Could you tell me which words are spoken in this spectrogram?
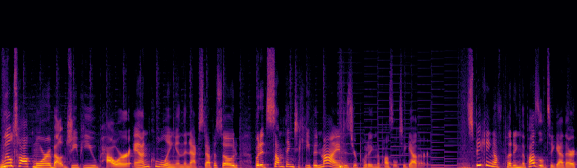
We'll talk more about GPU power and cooling in the next episode, but it's something to keep in mind as you're putting the puzzle together. Speaking of putting the puzzle together,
